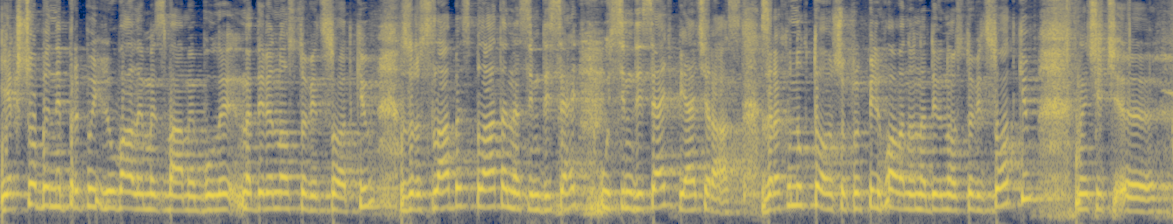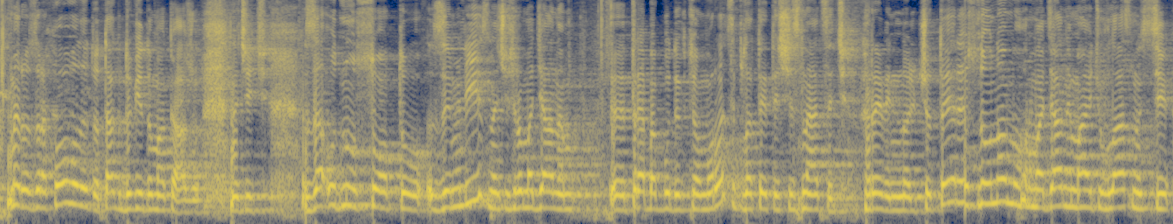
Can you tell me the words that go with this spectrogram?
якщо би не припилювали ми з вами були на 90%, зросла би сплата на 70, у 75 разів. За рахунок того, що пропільговано на 90%, значить, е, ми розраховували, то так до відома кажу. Значить, за одну соту землі, значить, громадянам е, треба буде в цьому році платити 16 гривень 0,4. В основному громадяни мають у власності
